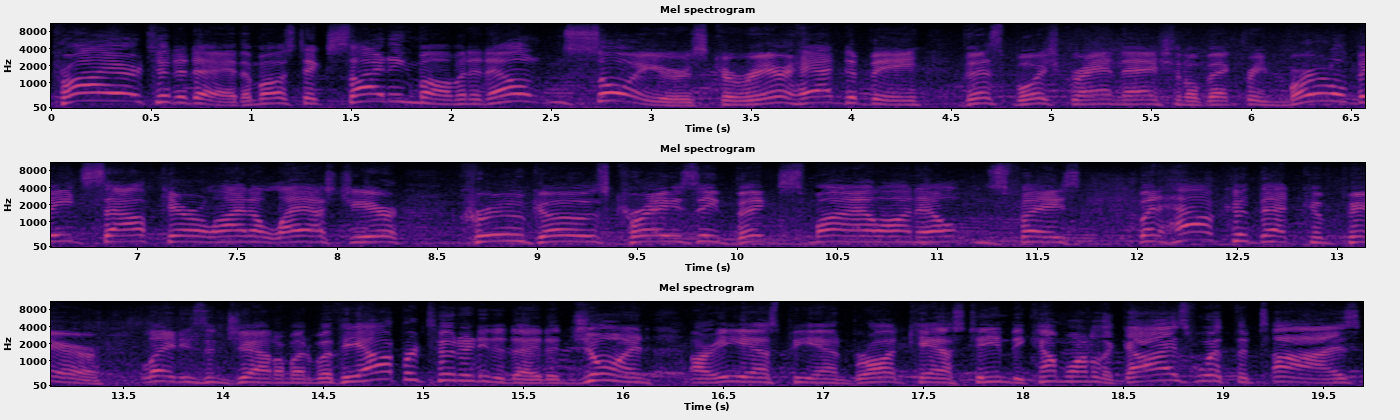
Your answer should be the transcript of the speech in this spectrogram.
Prior to today, the most exciting moment in Elton Sawyer's career had to be this Busch Grand National victory. Myrtle Beach, South Carolina last year. Crew goes crazy, big smile on Elton's face. But how could that compare, ladies and gentlemen, with the opportunity today to join our ESPN broadcast team, become one of the guys with the ties,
